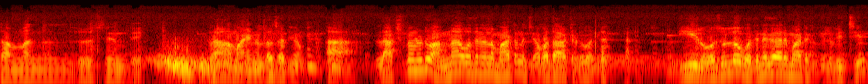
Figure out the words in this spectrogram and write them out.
సంబంధం చూసింది. రామాయణంలో చదివాం ఆ, లక్ష్మణుడు అన్నా వదినల మాటను జవదాటడు అని. ఈ రోజుల్లో వదిన గారి మాటకు విలువిచ్చి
